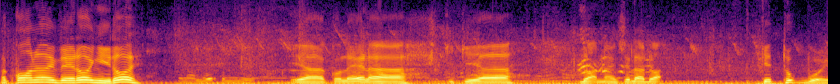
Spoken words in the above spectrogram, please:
Các con ơi về thôi nghỉ thôi. Thì à, có lẽ là cái, cái đoạn này sẽ là đoạn kết thúc buổi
